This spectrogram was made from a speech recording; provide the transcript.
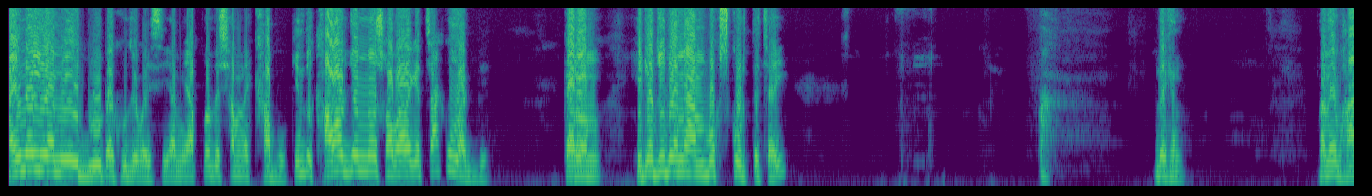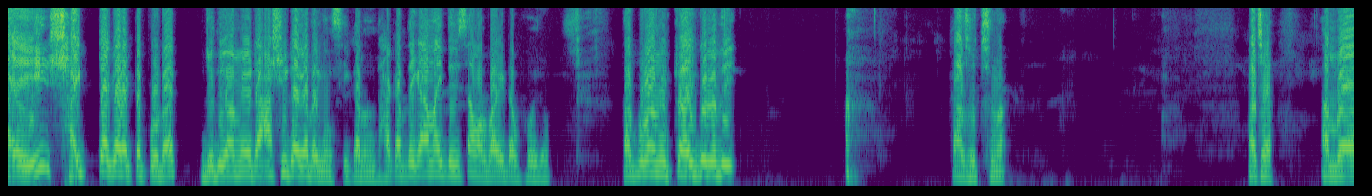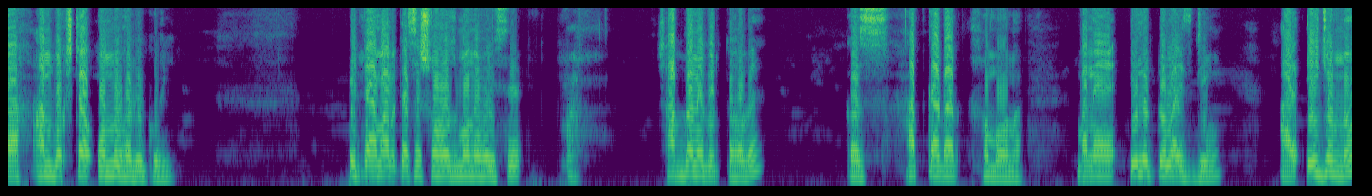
Finally আমি এই ব্লুটা খুঁজে পাইছি, আমি আপনাদের সামনে খাব। কিন্তু খাওয়ার জন্য সবার আগে চাকু লাগবে। কারণ এটা যদি আমি আনবক্স করতে চাই, দেখেন মানে ভাই, ষাট টাকার একটা প্রোডাক্ট যদিও আমি এটা আশি টাকাটা কিনছি, কারণ ঢাকা থেকে আনাইতে হয়েছে, আমার বাড়িটা ভৈরব। তারপর আমি ট্রাই করে দিই। কাজ হচ্ছে না। আচ্ছা আমরা আনবক্সটা অন্যভাবে করি। এটা আমার কাছে সহজ মনে হয়েছে সাবধানে করতে হবে কজ হাত কাটার সম্ভাবনা। মানে ইলেকট্রোলাইজ ড্রিঙ্ক আর এই জন্য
